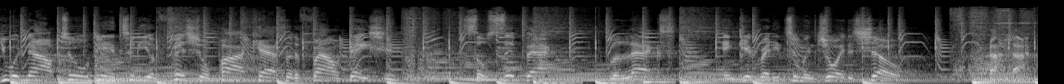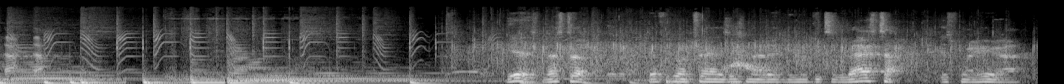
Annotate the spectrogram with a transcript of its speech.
You are now tuned in to the official podcast of the foundation. So sit back, relax, and get ready to enjoy the show. Yes, messed up. Definitely gonna transition out of that and we'll get to the last topic. This one right here. I,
